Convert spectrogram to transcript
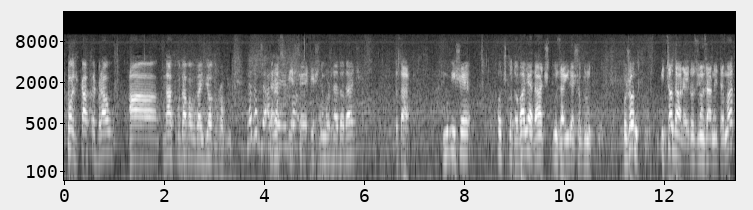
Ktoś kasę brał, a nas udawał za idiotów robił. No dobrze, ale Teraz jeszcze, jeśli można dodać, to tak. Mówi się odszkodowania dać tu za ileś ogródków. W porządku. I co dalej? Rozwiązany temat?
